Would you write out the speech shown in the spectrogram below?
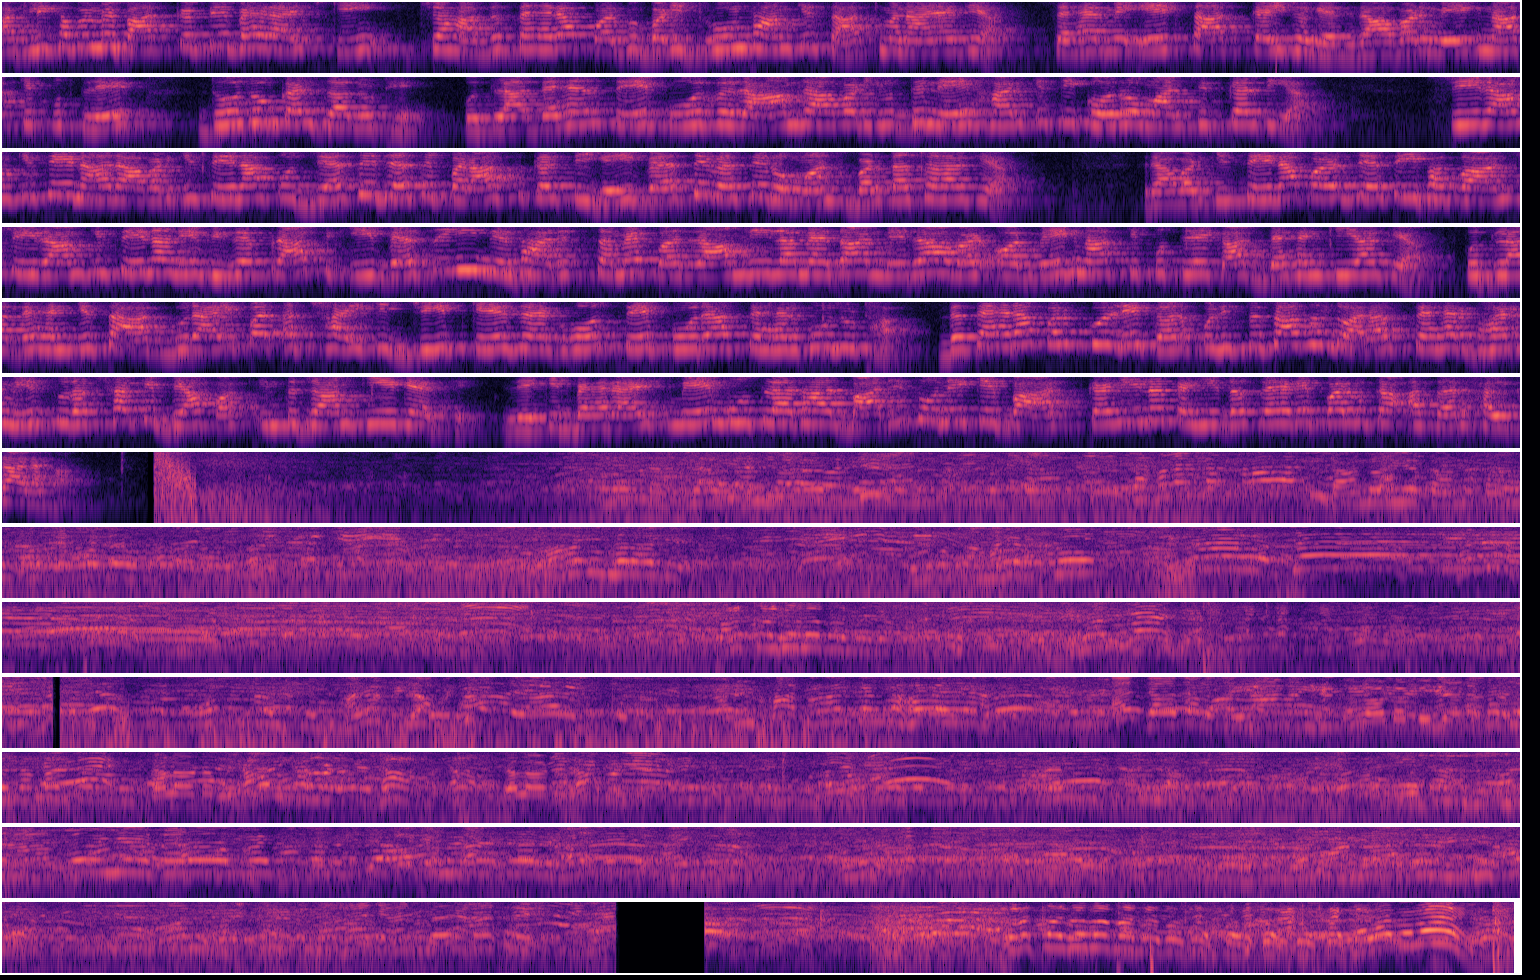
अगली खबर में बात करते हैं बहराइच की, जहाँ दशहरा पर्व बड़ी धूमधाम के साथ मनाया गया। शहर में एक साथ कई जगह रावण मेघनाथ के पुतले धो धो कर जल उठे। पुतला दहन से पूर्व राम रावण युद्ध ने हर किसी को रोमांचित कर दिया। श्री राम की सेना रावण की सेना को जैसे जैसे परास्त करती गई वैसे वैसे रोमांच बढ़ता चला गया। रावण की सेना पर जैसे ही भगवान श्री राम की सेना ने विजय प्राप्त की, वैसे ही निर्धारित समय पर रामलीला मैदान में रावण और मेघनाथ के पुतले का दहन किया गया। पुतला दहन के साथ बुराई पर अच्छाई की जीत के जय घोष से पूरा शहर गूंज उठा। दशहरा पर्व को लेकर पुलिस प्रशासन द्वारा शहर भर में सुरक्षा के व्यापक इंतज़ाम किए गए थे। लेकिन बहराइच में मूसलाधार बारिश होने के बाद कहीं न कहीं दशहरे पर्व का असर हल्का रहा। तानो लिए तानो तानो। आगे उधर आगे। आगे रखो। अरे भैया भैया अभी खासना चल रहा है यार चलो चलो चलो ऑटो पीछे चलो ऑटो पीछे चलो ऑटो चला तो नहीं ना ना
